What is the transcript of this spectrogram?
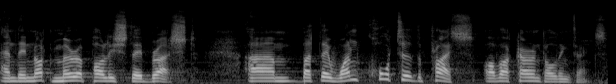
and they're not mirror polished, they're brushed. Um, but they're one quarter the price of our current holding tanks.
